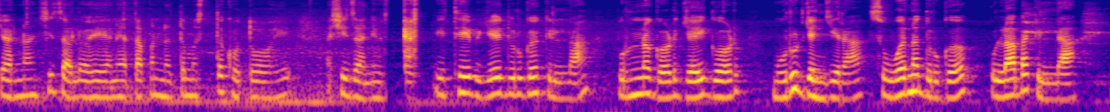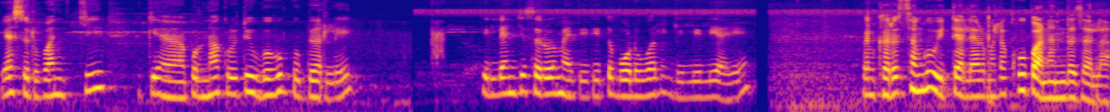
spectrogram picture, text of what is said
चरणांशी चालू आहे आणि आता आपण नतमस्तक होतो आहे अशी जाणीव इथे विजयदुर्ग किल्ला पूर्णगड जयगड मुरुड जंजिरा सुवर्णदुर्ग कुलाबा किल्ला या सर्वांची कि- पूर्णाकृती हुबहूब उभारले. किल्ल्यांची सर्व माहिती तिथं बोर्डवर लिहिलेली आहे. पण खरंच सांगू इथे आल्यावर मला खूप आनंद झाला.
